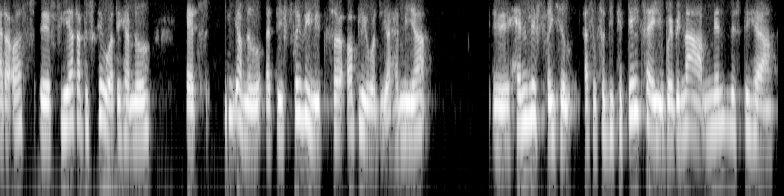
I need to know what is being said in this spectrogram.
er der også øh, flere, der beskriver det her med, at i og med, at det er frivilligt, så oplever de at have mere øh, handlefrihed. Altså, så de kan deltage i webinar, men hvis det her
